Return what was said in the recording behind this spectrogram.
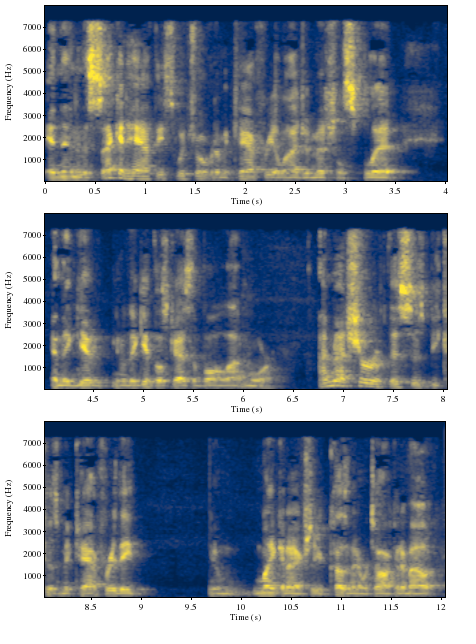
And then in the second half, they switch over to McCaffrey, Elijah Mitchell split, and they give you know they give those guys the ball a lot more. I'm not sure if this is because McCaffrey, they, you know, Mike and I actually, your cousin and I were talking about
